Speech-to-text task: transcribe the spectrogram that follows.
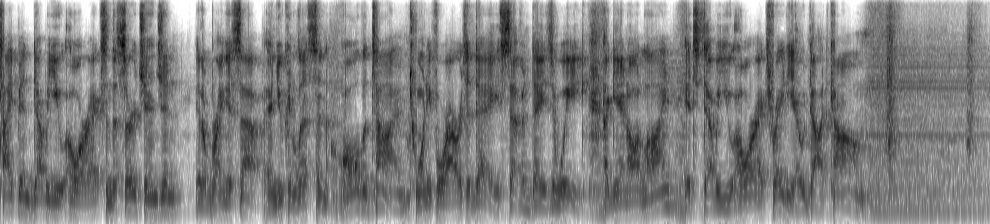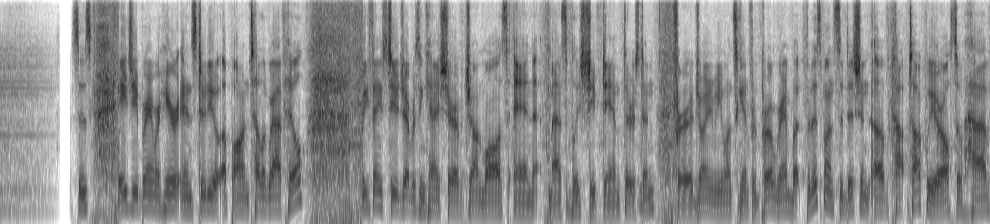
type in WORX in the search engine. It'll bring us up, and you can listen all the time, 24 hours a day, 7 days a week. Again, online, it's WORXradio.com. AJ Brammer here in studio up on Telegraph Hill. Big thanks to Jefferson County Sheriff John Wallace and Madison Police Chief Dan Thurston for joining me once again for the program. But for this month's edition of Cop Talk, we also have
